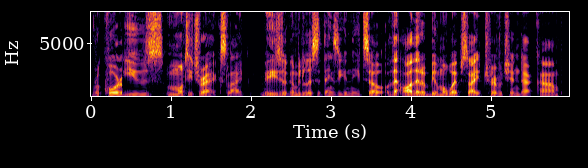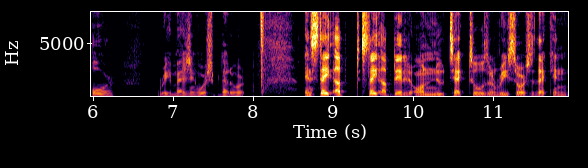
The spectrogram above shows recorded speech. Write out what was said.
record use multi-tracks like these are going to be the list of things that you need. So that, all that will be on my website trevorchin.com or reimaginingworship.org and stay up stay updated on new tech tools and resources that can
